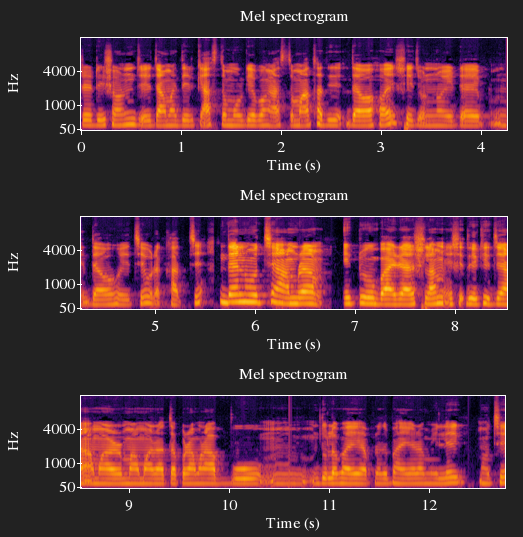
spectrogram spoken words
ট্রেডিশন যে জামাইদেরকে আস্ত মুরগি এবং আস্ত মাথা দিয়ে দেওয়া হয় সেজন্য এটা দেওয়া হয়েছে ওরা খাচ্ছে। দেন হচ্ছে আমরা একটু বাইরে আসলাম এসে দেখি যে আমার মামারা তারপর আমার আব্বু উম, দুলাভাই আপনাদের ভাইয়ারা মিলে হচ্ছে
